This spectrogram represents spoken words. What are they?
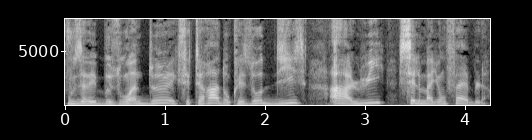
vous avez besoin d'eux, etc. Donc les autres disent ah lui c'est le maillon faible.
